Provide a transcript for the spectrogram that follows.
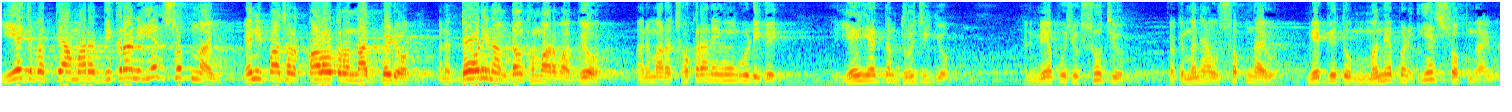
એ જ વખતે આ મારા દીકરાને એ જ સ્વપ્ન આવ્યું. એની પાછળ કાળોતરો નાગ પડ્યો અને દોડીને આમ ડંખ મારવા ગયો. અને મારા છોકરાને ઊંઘ ઉડી ગઈ. એ એકદમ ધ્રુજી ગયો. અને મેં પૂછ્યું, શું થયું? તો કે, મને આવું સ્વપ્ન આવ્યું. મેં કીધું, મને પણ એ જ સ્વપ્ન આવ્યું.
